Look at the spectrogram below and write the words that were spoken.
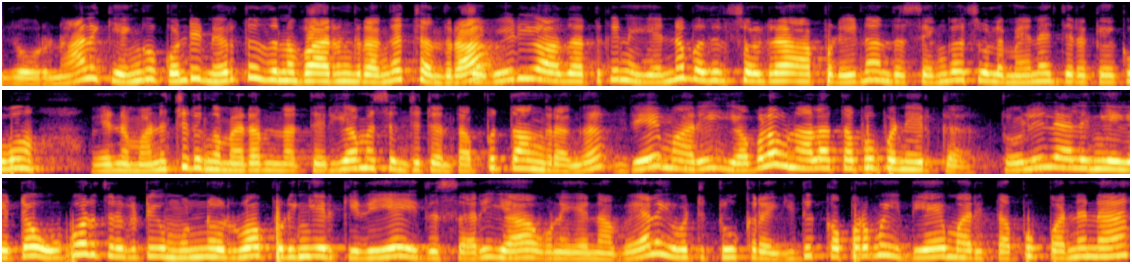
இது ஒரு நாளைக்கு எங்கே கொண்டு நிறுத்துதுன்னு பாருங்கிறாங்க சந்திரா. வீடியோ ஆதாரத்துக்கு நீ என்ன பதில் சொல்கிற அப்படின்னு அந்த செங்கல் சூளை மேனேஜரை கேட்கவும் என்னை மன்னிச்சிடுங்க மேடம் நான் தெரியாமல் செஞ்சுட்டேன் தப்பு தாங்கிறாங்க இதே மாதிரி எவ்வளவு நாளாக தப்பு பண்ணியிருக்க? தொழிலாளிங்க கிட்ட ஒவ்வொருத்தர்கிட்டையும் முந்நூறுரூவா பிடுங்கியிருக்கிறியே இது சரியா? உனைய நான் வேலையை விட்டு தூக்குறேன். இதுக்கப்புறமா இதே மாதிரி தப்பு பண்ணுனேன்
